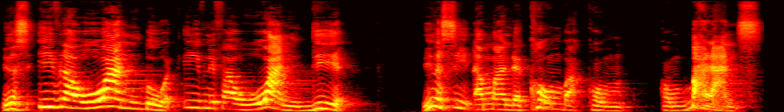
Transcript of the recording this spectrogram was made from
You know, see, even a one boat, even if a one day, you know, see that man they come back, come, come balance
